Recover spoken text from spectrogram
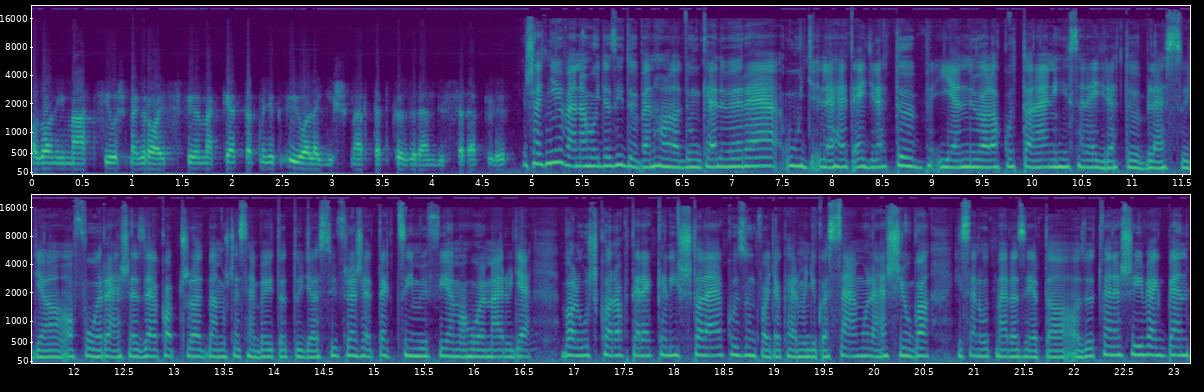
az animációs meg rajzfilmeket, tehát mondjuk ő a legismertebb közrendű szereplő. És hát nyilván, ahogy az időben haladunk előre, úgy lehet egyre több ilyen nő alakot találni, hiszen egyre több lesz ugye a forrás ezzel kapcsolatban. Most eszembe jutott ugye a Szüfrazsettek című film, ahol már ugye valós karakterekkel is találkozunk, vagy akár mondjuk a számolás joga, hiszen ott már azért az 50-es években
